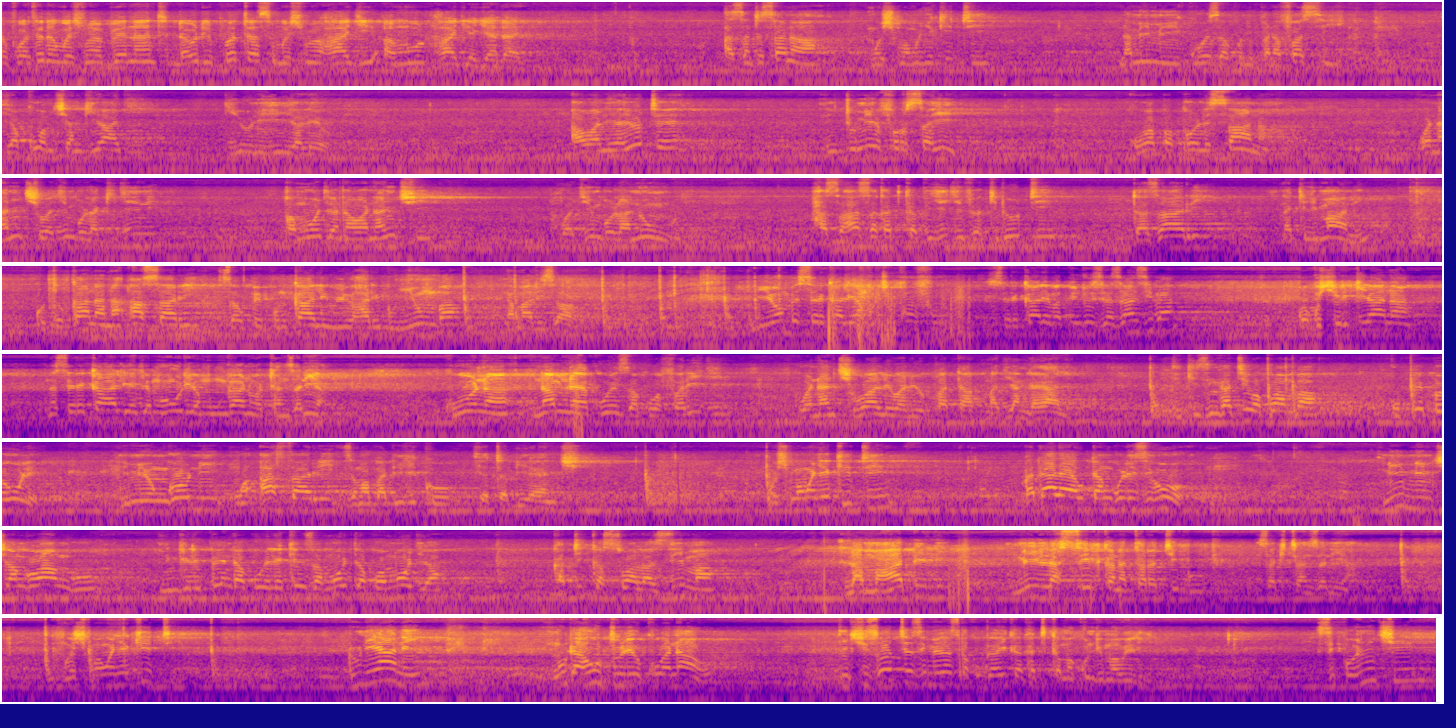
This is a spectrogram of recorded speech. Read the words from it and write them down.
Afuatana na Mheshimiwa Bernard Daudi Protas, Mheshimiwa Haji Amur Haji ajiandae. Asante sana Mheshimiwa Mwenyekiti, na mimi kuweza kunipa nafasi ya kuwa mchangiaji jioni hii ya leo. Awali ya yote, nitumie fursa hii kuwapa pole sana wananchi wa jimbo la Kijini pamoja na wananchi wa jimbo la Nungwi, hasa hasa katika vijiji vya Kidoti, Tazari na Kilimani kutokana na athari za upepo mkali ulioharibu nyumba na mali zao. Niombe serikali yangu tukufu, Serikali ya Mapinduzi ya Zanzibar, kwa kushirikiana na serikali ya Jamhuri ya Muungano wa Tanzania kuona namna ya kuweza kuwafariji wananchi wale waliopata majanga yale, ikizingatiwa kwamba upepo ule ni miongoni mwa athari za mabadiliko ya tabia ya nchi. Mheshimiwa Mwenyekiti, badala ya utangulizi huo, mimi mchango wangu ningelipenda kuelekeza moja kwa moja katika swala zima la maadili, mila, silka na taratibu za Kitanzania. Mheshimiwa Mwenyekiti, duniani muda huu tuliokuwa nao, nchi zote zimeweza kugawika katika makundi mawili. Zipo nchi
